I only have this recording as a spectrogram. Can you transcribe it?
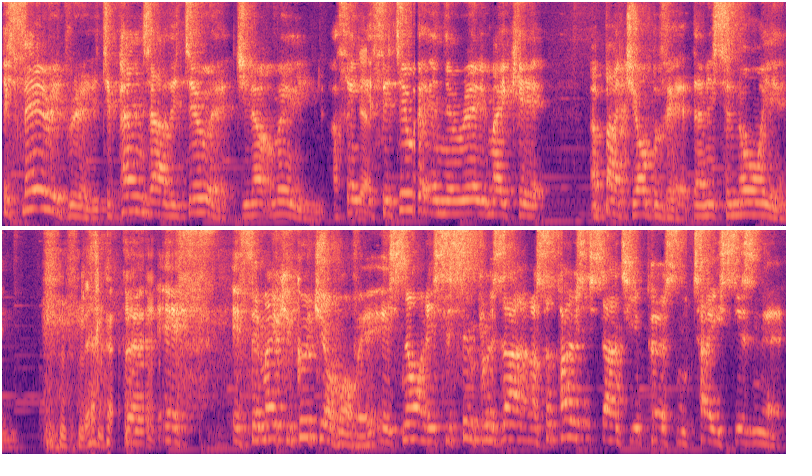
It's varied, really. Depends how they do it. Do you know what I mean? I think Yeah. if they do it and they really make it a bad job of it, then it's annoying. but if if they make a good job of it, it's not. It's as simple as that. And I suppose it's down to your personal taste, isn't it?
